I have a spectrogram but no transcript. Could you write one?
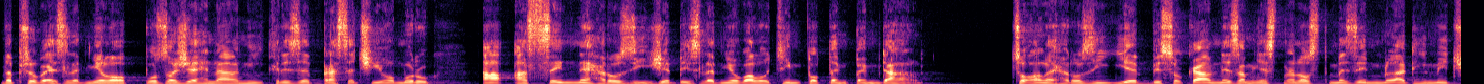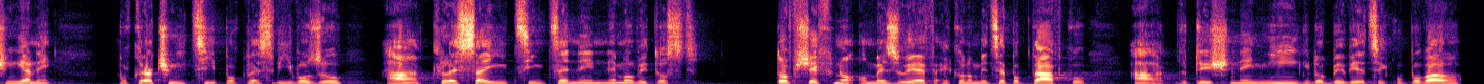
Vepřové zlevnilo po zažehnání krize prasečího moru a asi nehrozí, že by zlevňovalo tímto tempem dál. Co ale hrozí, je vysoká nezaměstnanost mezi mladými Číňany, pokračující pokles vývozu a klesající ceny nemovitostí. To všechno omezuje v ekonomice poptávku a když není, kdo by věci kupoval,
